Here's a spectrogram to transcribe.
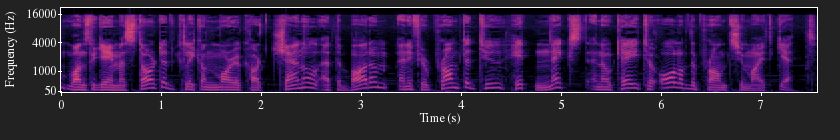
Once the game has started, click on Mario Kart channel at the bottom and if you're prompted to, hit next and OK to all of the prompts you might get.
